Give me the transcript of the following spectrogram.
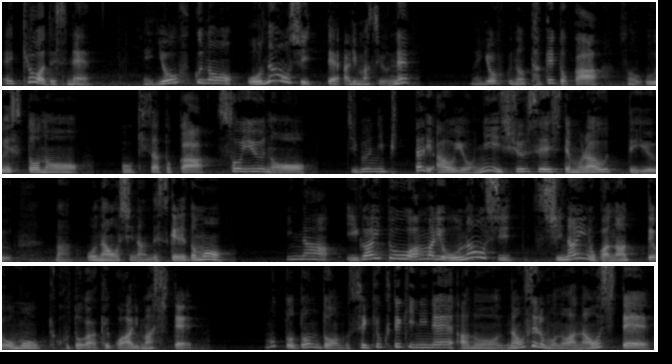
え今日はですね洋服のお直しってありますよね。洋服の丈とかそのウエストの大きさとかそういうのを自分にぴったり合うように修正してもらうっていう、まあ、お直しなんですけれどもみんな意外とあんまりお直ししないのかなって思うことが結構ありましてもっとどんどん積極的にねあの直せるものは直して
